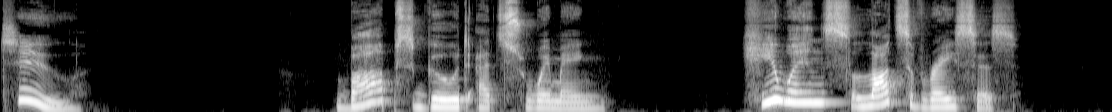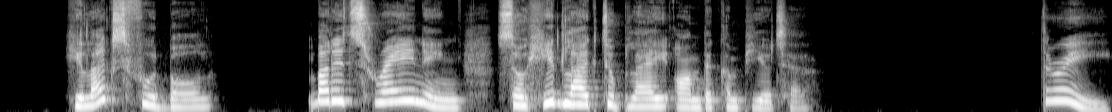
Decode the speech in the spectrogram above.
2. Bob's good at swimming. He wins lots of races. He likes football, but it's raining, so he'd like to play on the computer. 3.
